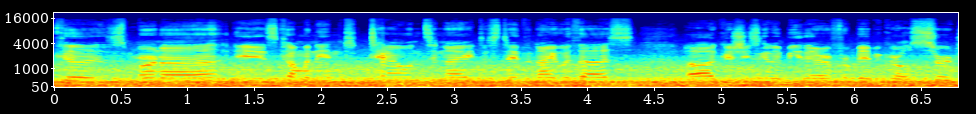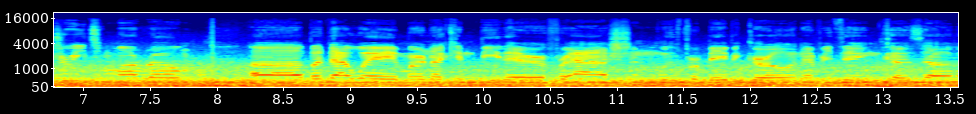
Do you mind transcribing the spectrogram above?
because uh, Myrna is coming into town tonight to stay the night with us because uh, she's going to be there for baby girl's surgery tomorrow. Uh, but that way Myrna can be there for Ash and with, for baby girl and everything because uh,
